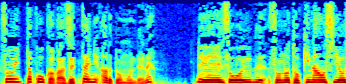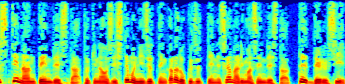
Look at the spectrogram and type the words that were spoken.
そういった効果が絶対にあると思うんだよね。で、そういう、その解き直しをして何点でした？解き直ししても20点から60点にしかなりませんでしたって出るし、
